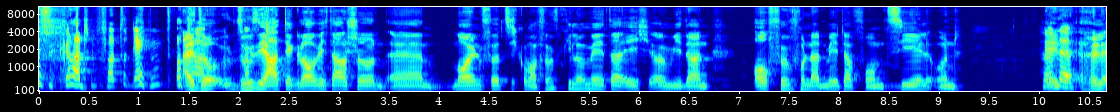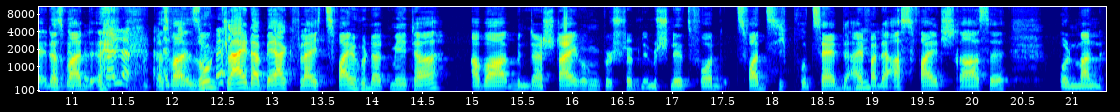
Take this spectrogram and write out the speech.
es gerade verdrängt. Oder? Also, Susi hatte, glaube ich, da schon ähm, 49,5 Kilometer. Ich irgendwie dann auch 500 Meter vorm Ziel und. Hölle. Ey, Hölle, das war, Hölle. das war so ein kleiner Berg, vielleicht 200 Meter, aber mit einer Steigung bestimmt im Schnitt von 20 Prozent, mhm. einfach der Asphaltstraße und man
